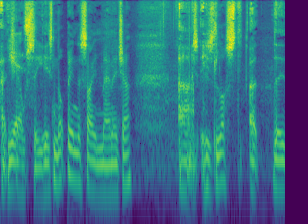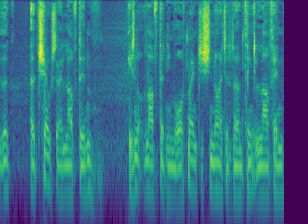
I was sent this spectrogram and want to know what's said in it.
at Yes. Chelsea. He's not been the same manager. Uh, he's- he's lost at the, the at Chelsea. They loved him. He's not loved anymore. Manchester United, I don't think, love him,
